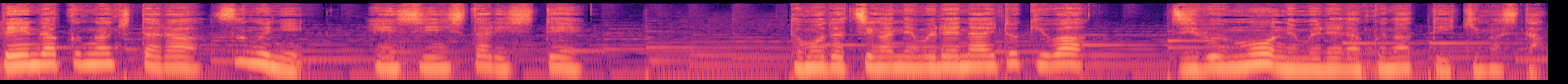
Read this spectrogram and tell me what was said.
連絡が来たらすぐに返信したりして友達が眠れない時は自分も眠れなくなっていきました。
